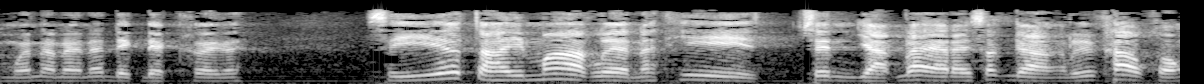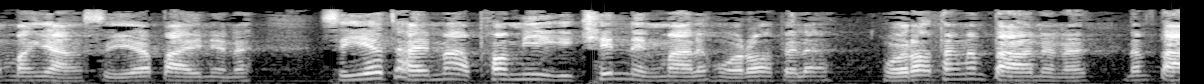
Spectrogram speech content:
เหมือนอะไรนะเด็ก ๆ เคยนะเสียใจมากเลยนะที่เช่นอยากได้อะไรสักอย่าง หรือข้าวของบางอย่างเสียไปเนี่ยนะเสียใจมากพอมีอีกชิ้นหนึ่งมาแล้วหัวเราะไปแล้ว หัวเราะทั้งน้ำตาเนี่ยนะน้ำตา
